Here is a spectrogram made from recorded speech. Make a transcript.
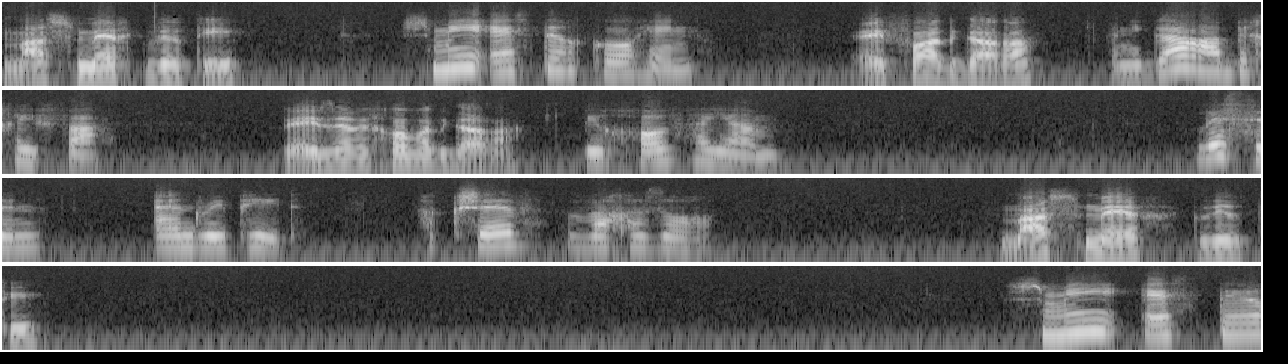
מה שמך, גברתי? שמי אסתר כהן. איפה את גרה? אני גרה בחיפה, באיזה רחוב את גרה? ברחוב הים. Listen and repeat. הקשב וחזור. מה שמך, גברתי? שמי אסתר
